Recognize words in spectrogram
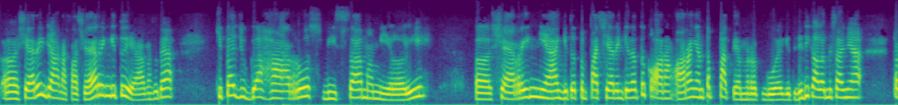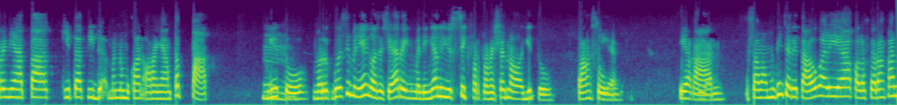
uh, sharing jangan asal sharing gitu ya. Maksudnya kita juga harus bisa memilih uh, sharingnya gitu tempat sharing kita tuh ke orang-orang yang tepat ya menurut gue gitu. Jadi kalau misalnya ternyata kita tidak menemukan orang yang tepat hmm. gitu, menurut gue sih mendingan gak usah sharing, mendingan you seek for professional gitu langsung, iya yeah. kan? Yeah sama mungkin cari tahu kali ya kalau sekarang kan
